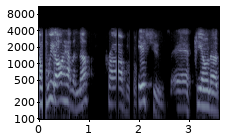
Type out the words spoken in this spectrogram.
And we all have enough problems, issues, as Kiona,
